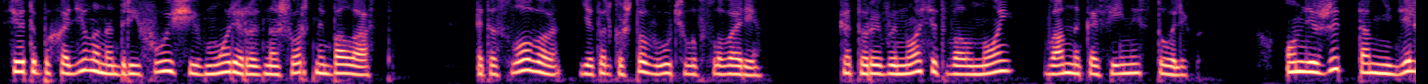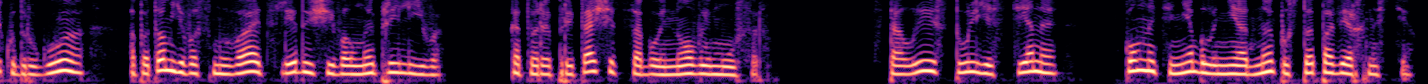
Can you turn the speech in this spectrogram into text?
все это походило на дрейфующий в море разношерстный балласт. Это слово я только что выучила в словаре, который выносит волной вам на кофейный столик. Он лежит там недельку-другую, а потом его смывает следующей волной прилива, которая притащит с собой новый мусор. Столы, стулья, стены. В комнате не было ни одной пустой поверхности.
